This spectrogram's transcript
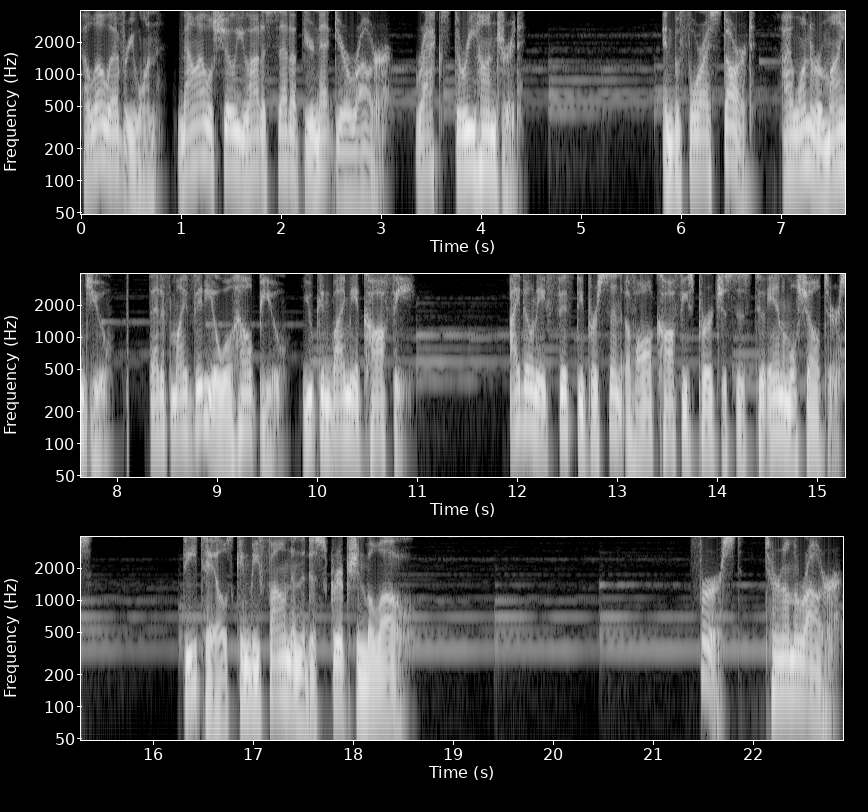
Hello everyone, now I will show you how to set up your Netgear router, RAXE300. And before I start, I want to remind you that if my video will help you, you can buy me a coffee. I donate 50% of all coffee's purchases to animal shelters. Details can be found in the description below. First, turn on the router.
